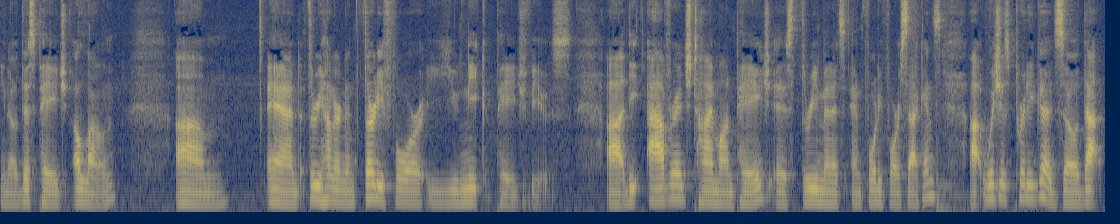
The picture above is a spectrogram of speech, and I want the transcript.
you know, this page alone, um, and 334 unique page views. Uh, the average time on page is three minutes and 44 seconds, uh, which is pretty good. So that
